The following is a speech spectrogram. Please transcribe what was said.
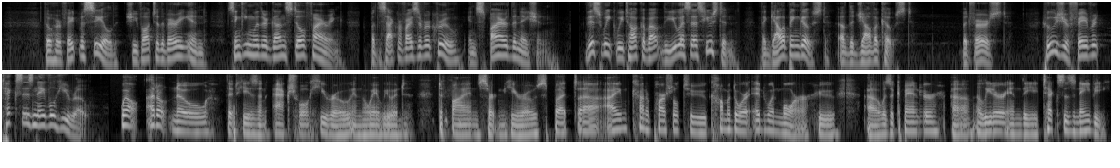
Though her fate was sealed, she fought to the very end, sinking with her guns still firing, but the sacrifice of her crew inspired the nation. This week we talk about the USS Houston, the galloping ghost of the Java coast. But first, who's your favorite Texas naval hero? Well, I don't know that he's an actual hero in the way we would define certain heroes, but uh, I'm kind of partial to Commodore Edwin Moore, who uh, was a commander, uh, a leader in the Texas Navy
